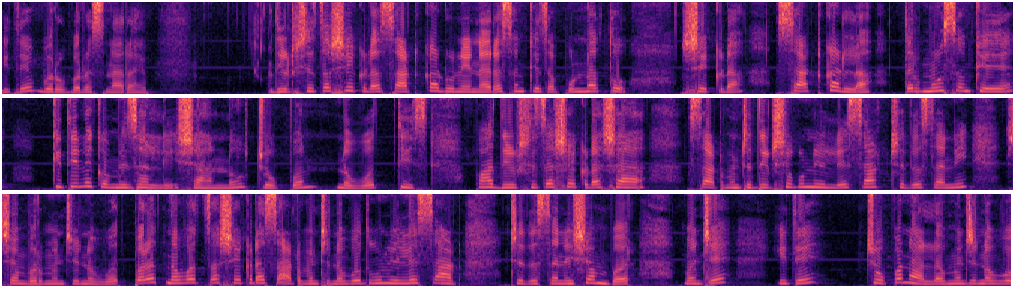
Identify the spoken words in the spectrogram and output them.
इथे बरोबर असणार आहे. दीडशेचा शेकडा साठ काढून येणाऱ्या संख्येचा पुन्हा तो शेकडा साठ काढला तर मूळ संख्ये कितीने कमी झाली? शहाण्णव चोपन्न नव्वद तीस. पहा दीडशेचा शेकडा शा साठ म्हणजे दीडशे गुणिले साठ छेदस्थानी शंभर म्हणजे नव्वद. परत नव्वदचा शेकडा साठ म्हणजे नव्वद गुणिले साठ छेदस्थानी शंभर म्हणजे इथे चोपन्न आलं. म्हणजे नव्व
